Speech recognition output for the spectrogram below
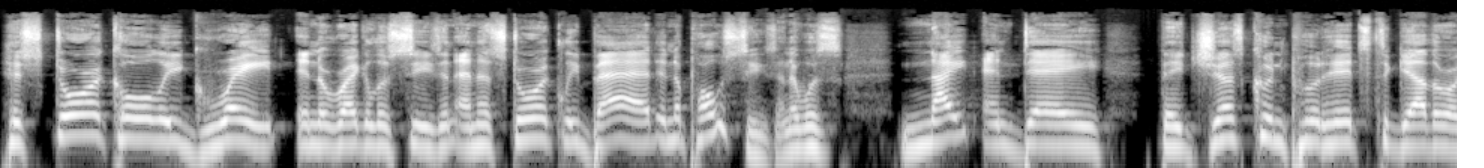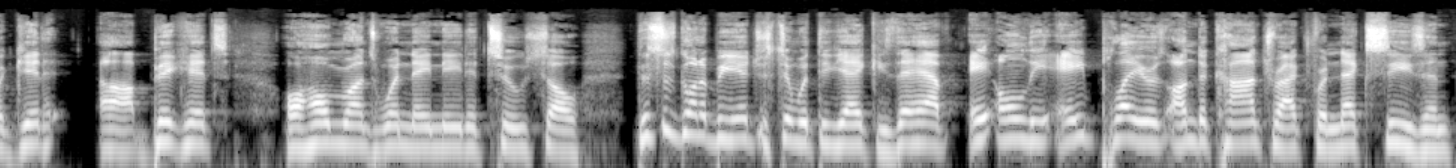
historically great in the regular season and historically bad in the postseason. It was night and day. They just couldn't put hits together or get uh, big hits or home runs when they needed to. So this is going to be interesting with the Yankees. They have eight, only eight players under contract for next season.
